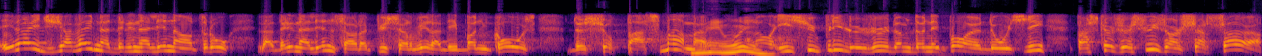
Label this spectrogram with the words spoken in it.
Et là, il dit, j'avais une adrénaline en trop. L'adrénaline, ça aurait pu servir à des bonnes causes de surpassement. Ben oui. Alors, il supplie le jeu de me donner pas un dossier parce que je suis un chercheur.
